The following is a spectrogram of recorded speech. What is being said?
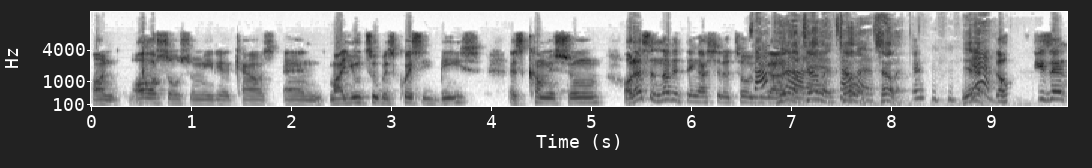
on all social media accounts. And my YouTube is Quissy Beast. It's coming soon. Oh, that's another thing I should have told Talk you guys. Yeah, tell it. it, tell Tell it, tell it. Yeah. the whole season,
